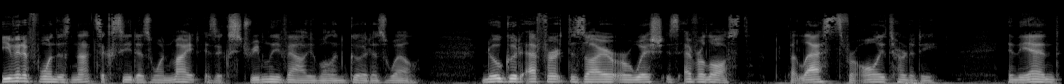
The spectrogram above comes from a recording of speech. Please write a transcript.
even if one does not succeed as one might, is extremely valuable and good as well. No good effort, desire, or wish is ever lost, but lasts for all eternity. In the end,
